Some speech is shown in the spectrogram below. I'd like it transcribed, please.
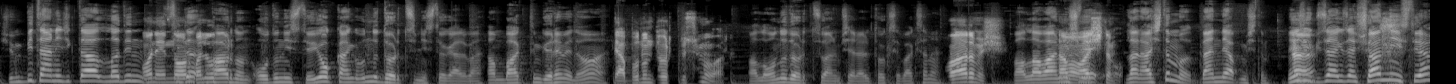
Şimdi bir tanecik daha ladin O ne, fida- normal odun. pardon odun istiyor. Yok kanka bunun da dörtlüsünü istiyor galiba. Tam baktım göremedim ama. Ya bunun dörtlüsü mü var? Vallahi onda dörtlüsü varmış herhalde Tokse baksana. Varmış. Vallahi varmış Tamam, ve... açtım. Lan açtın mı? Ben de yapmıştım. Neyse Ha. güzel güzel. Şu an ne istiyor?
